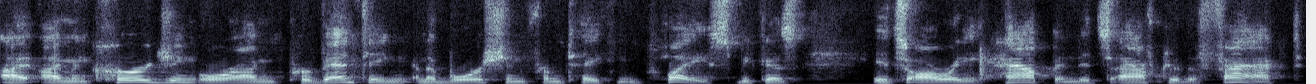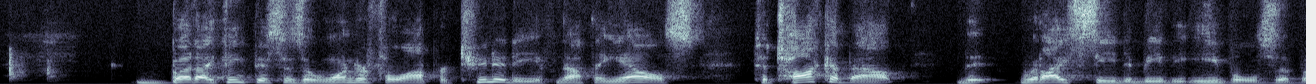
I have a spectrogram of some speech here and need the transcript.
I, am encouraging or I'm preventing an abortion from taking place because it's already happened. It's after the fact. But I think this is a wonderful opportunity, if nothing else, to talk about the, what I see to be the evils of,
